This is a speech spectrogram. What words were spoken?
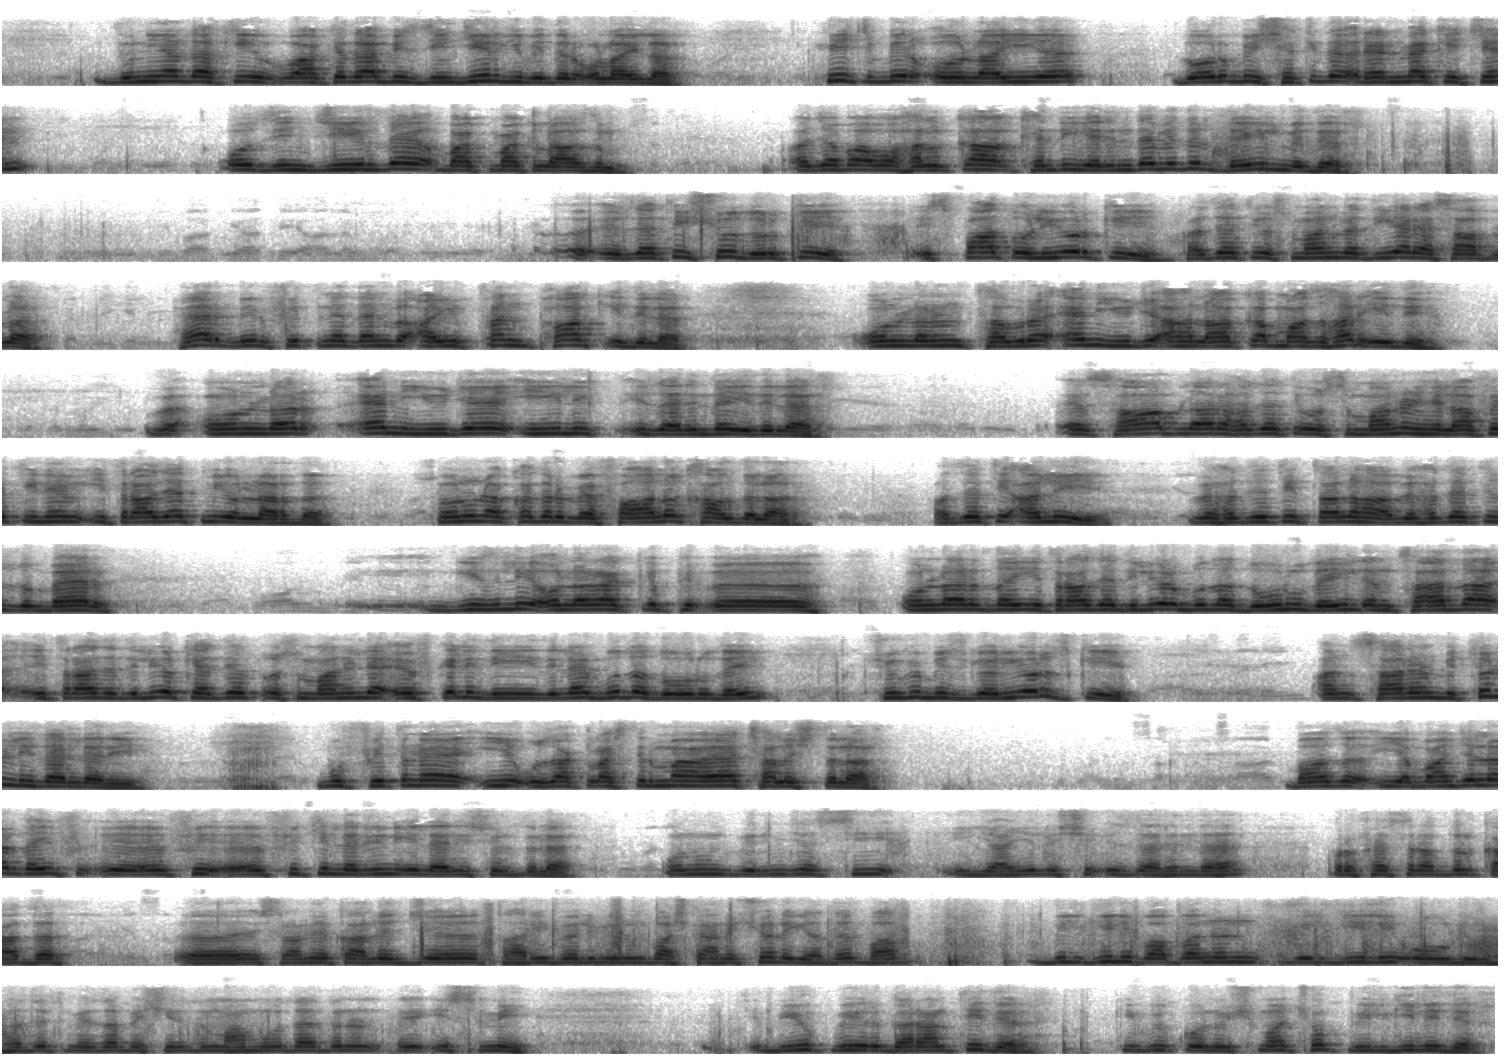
dünyadaki vakıda bir zincir gibidir olaylar hiçbir olayı doğru bir şekilde öğrenmek için o zincirde bakmak lazım. Acaba o halka kendi yerinde midir, değil midir? Özeti şudur ki ispat oluyor ki Hz. Osman ve diğer hesaplar her bir fitneden ve ayıptan pak idiler. Onların tavrı en yüce ahlaka mazhar idi ve onlar en yüce iyilik üzerindeydiler. Eshablar Hazreti Osman'ın hilafetine itiraz etmiyorlardı. Sonuna kadar vefalı kaldılar. Hazreti Ali ve Hazreti Talha ve Hazreti Zübeyir gizli olarak e, onlar da itiraz ediliyor. Bu da doğru değil. Ensar'da itiraz ediliyor ki Hazreti Osman ile öfkeli değildiler. Bu da doğru değil. Çünkü biz görüyoruz ki Ansar'ın bütün liderleri bu fitneyi uzaklaştırmaya çalıştılar. Bazı yabancılar dahi fikirlerini ileri sürdüler. Onun birincisi yayılışı üzerinde Profesör Abdülkadir e, İslami College Tarih Bölümünün başkanı şöyle yazdı. Bab, bilgili babanın bilgili oğlu Hazreti Mirza Beşir Mahmud adının e, ismi büyük bir garantidir ki bu konuşma çok bilgilidir.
